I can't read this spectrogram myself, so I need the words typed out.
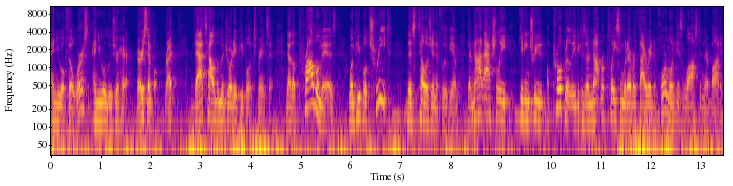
and you will feel worse, and you will lose your hair. Very simple, right? That's how the majority of people experience it. Now, the problem is when people treat this telogen effluvium, they're not actually getting treated appropriately because they're not replacing whatever thyroid hormone is lost in their body.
